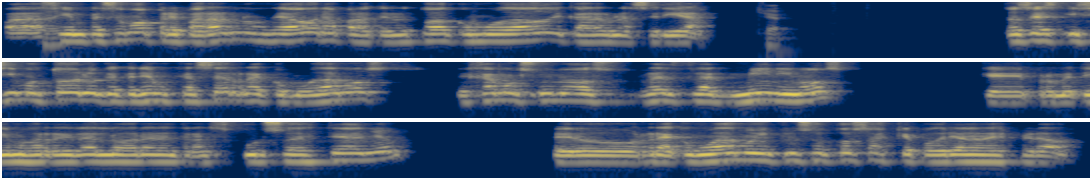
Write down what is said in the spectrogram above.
Para, así empezamos a prepararnos de ahora para tener todo acomodado de cara a una serie A. Entonces hicimos todo lo que teníamos que hacer, reacomodamos, dejamos unos red flag mínimos que prometimos arreglarlo ahora en el transcurso de este año, pero reacomodamos incluso cosas que podrían haber esperado.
